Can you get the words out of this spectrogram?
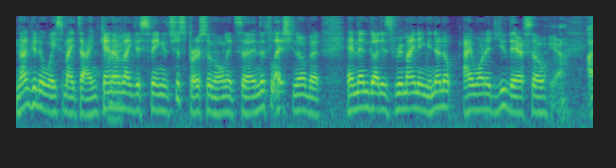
I'm not gonna waste my time. Kind of like this thing. It's just personal. It's uh, in the flesh, you know. But and then God is reminding me, no, no, I wanted you there. So yeah, I,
